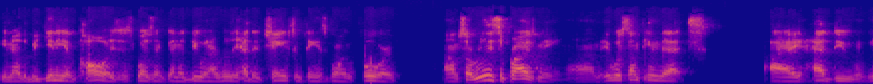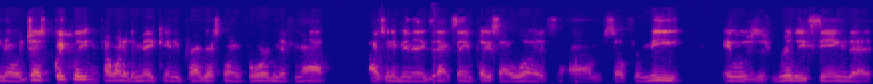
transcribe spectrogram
you know, the beginning of college just wasn't going to do it. I really had to change some things going forward. Um, so it really surprised me. Um, it was something that I had to, you know, adjust quickly if I wanted to make any progress going forward. And if not, I was going to be in the exact same place I was. Um, so for me, it was just really seeing that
